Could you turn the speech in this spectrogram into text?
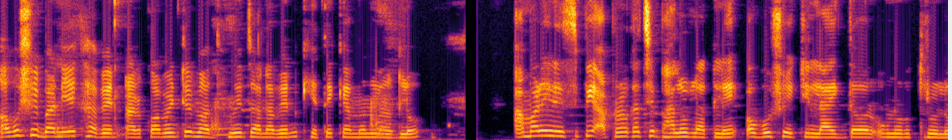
অবশ্যই বানিয়ে খাবেন আর কমেন্টের মাধ্যমে জানাবেন খেতে কেমন লাগল। আমার এই রেসিপি আপনার কাছে ভালো লাগলে অবশ্যই একটি লাইক দেওয়ার অনুরোধ রইল।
